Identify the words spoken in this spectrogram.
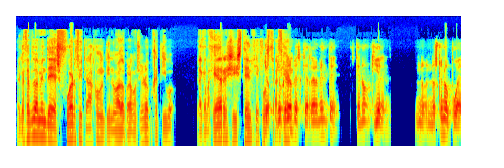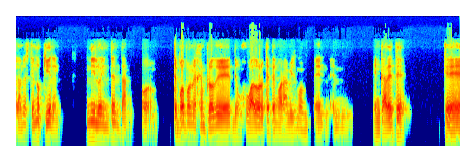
El concepto también de esfuerzo y trabajo continuado para conseguir un objetivo, la capacidad de resistencia y frustración. Yo, creo que es que realmente es que no quieren. No, no, es que no puedan, es que no quieren, ni lo intentan. te puedo poner un ejemplo de, un jugador que tengo ahora mismo en, en, en cadete, que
